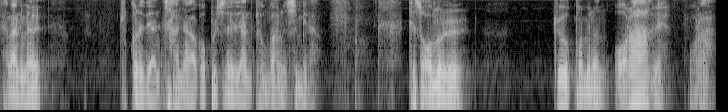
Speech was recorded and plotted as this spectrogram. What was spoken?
하나님의 주권에 대한 찬양하고 불신에 대한 경고하는 시입니다. 그래서 오늘 쭉 보면은 오라 그래. 오라.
